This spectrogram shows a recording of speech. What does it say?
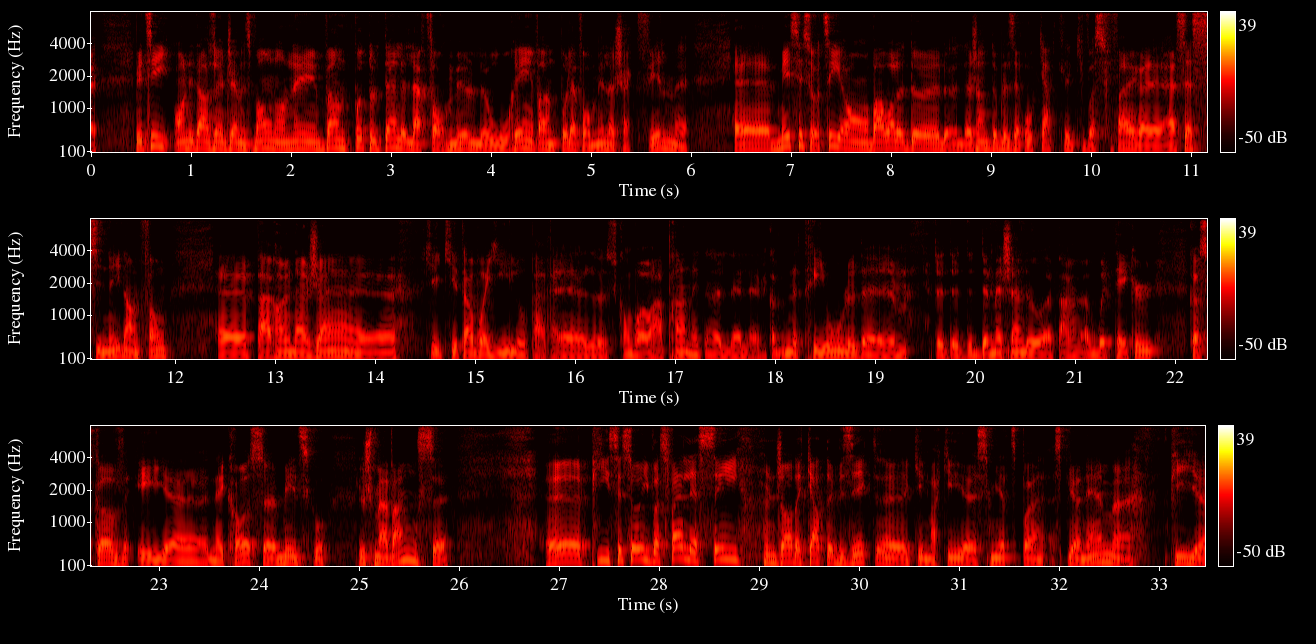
Mais tu on est dans un James Bond, on n'invente pas tout le temps la formule ou réinvente pas la formule à chaque film. mais c'est ça, on va avoir l'agent 004 qui va se faire assassiner dans le fond. Euh, par un agent euh, qui, est envoyé là, par ce qu'on va apprendre, comme notre trio là, de, de, de, de, méchants là, par Whittaker, Koskov et Necros. Coup, là, je m'avance. Puis c'est ça, il va se faire laisser une genre de carte de visite qui est marquée Smith Spionem. Puis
